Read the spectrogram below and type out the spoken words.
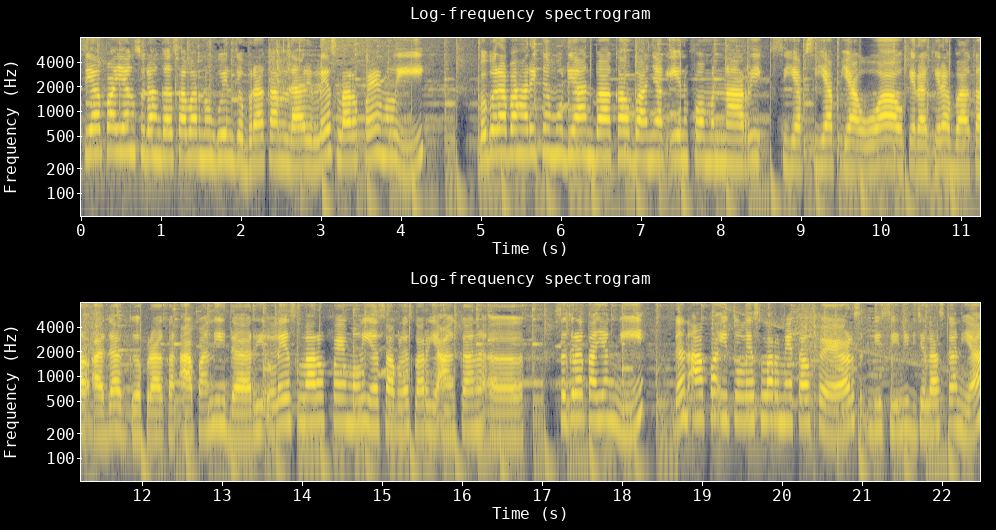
Siapa yang sudah nggak sabar nungguin gebrakan dari Leslar Family? Beberapa hari kemudian bakal banyak info menarik Siap-siap ya Wow kira-kira bakal ada gebrakan apa nih dari Leslar Family ya sahabat Leslar yang akan uh, segera tayang nih Dan apa itu Leslar Metaverse? Di sini dijelaskan ya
